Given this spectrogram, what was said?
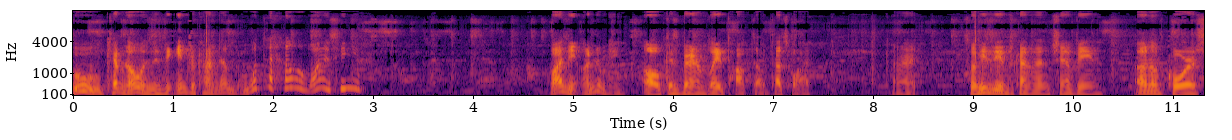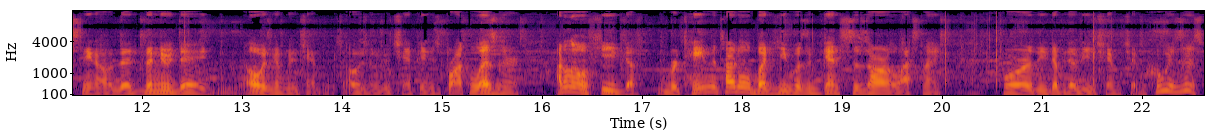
Ooh, Kevin Owens is the Intercontinental. What the hell? Why is he? Why is he under me? Oh, because Baron Blade popped up. That's why. Alright. So he's the Intercontinental Champion. And of course, you know, the the New Day, always going to be the champions. Always going to be the champions. Brock Lesnar, I don't know if he retained the title, but he was against Cesaro last night for the WWE Championship. Who is this?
